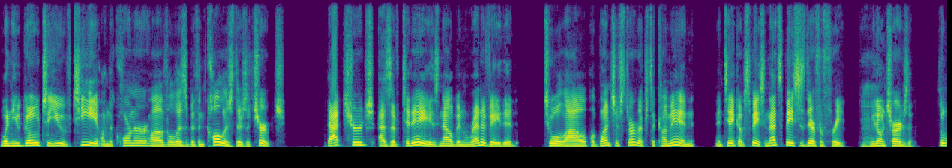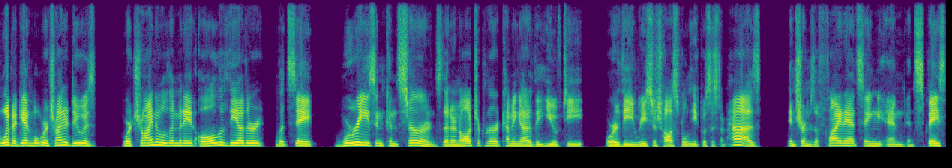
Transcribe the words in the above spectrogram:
when you go to U of T on the corner of Elizabeth and College, there's a church. That church, as of today, has now been renovated to allow a bunch of startups to come in and take up space. And that space is there for free. We Mhm. don't charge them. So what again, what we're trying to do is we're trying to eliminate all of the other, let's say, worries and concerns that an entrepreneur coming out of the U of T or the research hospital ecosystem has in terms of financing and, and space.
